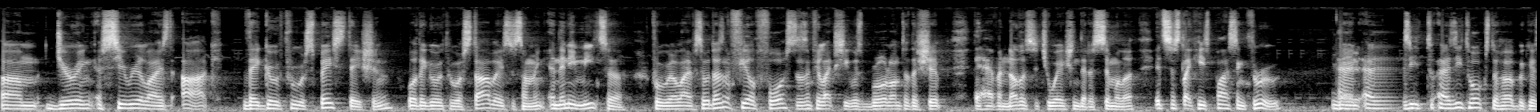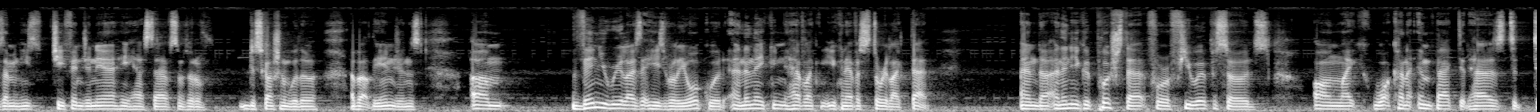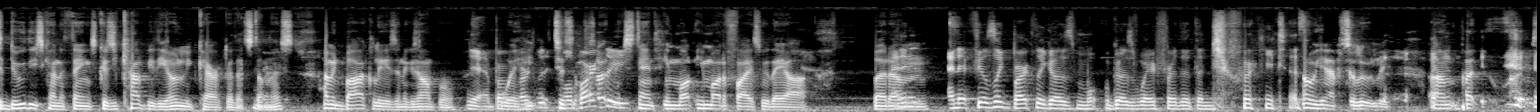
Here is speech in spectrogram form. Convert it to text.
um, during a serialized arc. They go through a space station or they go through a starbase or something, and then he meets her for real life. So it doesn't feel forced. It doesn't feel like she was brought onto the ship. They have another situation that is similar. It's just like he's passing through, and as he as he talks to her, because I mean he's chief engineer, he has to have some sort of discussion with her about the engines. Um, then you realize that he's really awkward, and then they can have like you can have a story like that, and uh, and then you could push that for a few episodes on like what kind of impact it has to, to do these kind of things because you can't be the only character that's done this. I mean, Barkley is an example. Yeah, Bar- where he, to well, a certain extent he mod, he modifies who they are, but and, um. it, and it feels like Barkley goes mo- goes way further than Geordi does. Oh yeah, absolutely. Um, but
